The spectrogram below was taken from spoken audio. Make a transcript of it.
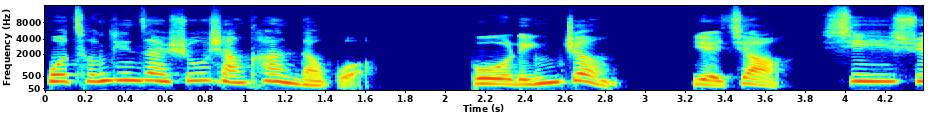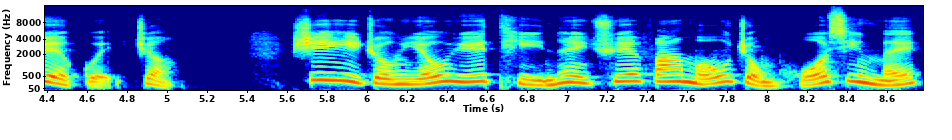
我曾经在书上看到过，补灵症也叫吸血鬼症，是一种由于体内缺乏某种活性酶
